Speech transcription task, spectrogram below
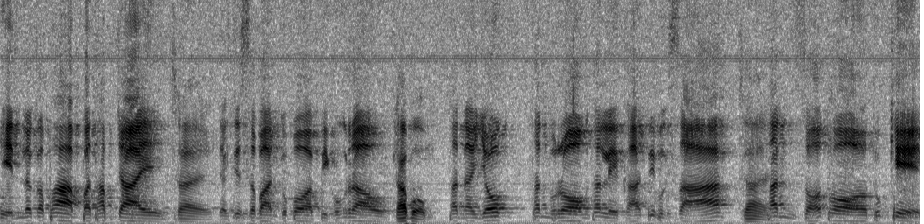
เห็นแล้วก็ภาพประทับใจ ใช่ จากเทศบาลกุบอปีของเรา ครับผม ท่านนายก ท่านรอง ท่านเลขาที่ปรึกษา ใช่ ท่านสอทอทุกเขต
